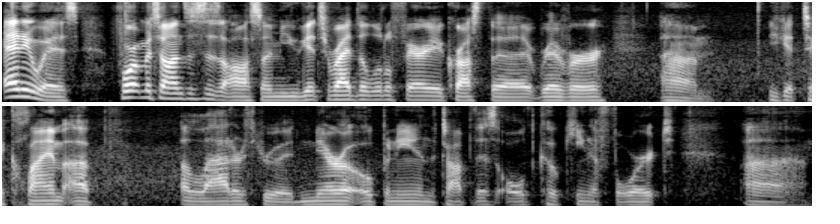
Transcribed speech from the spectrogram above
Anyways, Fort Matanzas is awesome. You get to ride the little ferry across the river. Um, you get to climb up a ladder through a narrow opening in the top of this old coquina fort. Um,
